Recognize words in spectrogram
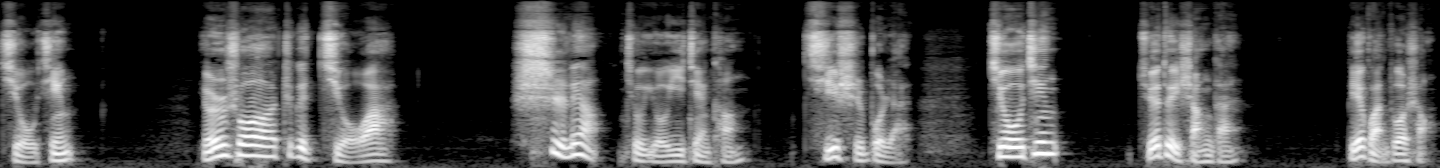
酒精。有人说这个酒啊，适量就有益健康，其实不然，酒精绝对伤肝，别管多少。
